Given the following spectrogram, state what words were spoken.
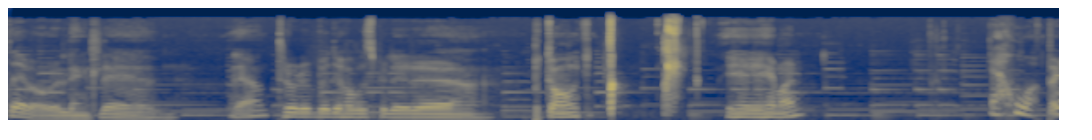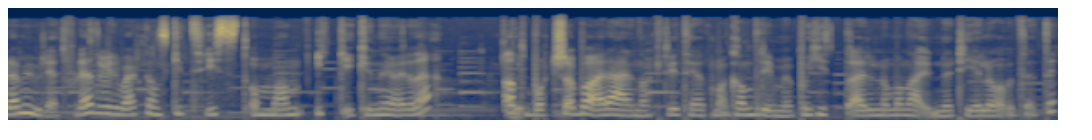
det var vel egentlig Ja, tror du Buddy Holly spiller uh, i himmelen? Jeg håper det er mulighet for det. Det ville vært ganske trist om man ikke kunne gjøre det. At boccia bare er en aktivitet man kan drive med på hytta eller når man er under 10 eller over 30.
